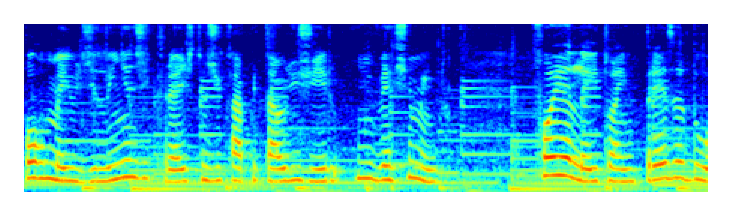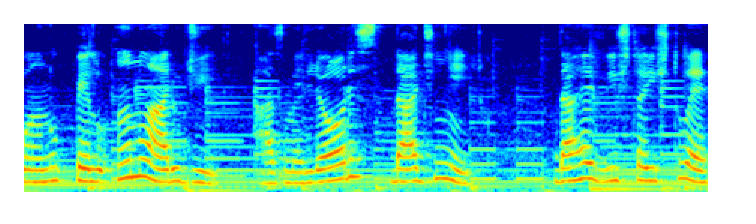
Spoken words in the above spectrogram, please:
por meio de linhas de crédito de capital de giro e investimento. Foi eleito a empresa do ano pelo Anuário de As Melhores da Dinheiro da revista Isto É,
